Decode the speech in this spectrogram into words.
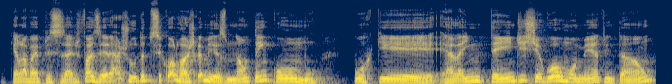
O que ela vai precisar de fazer é ajuda psicológica mesmo, não tem como porque ela entende, chegou ao momento então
